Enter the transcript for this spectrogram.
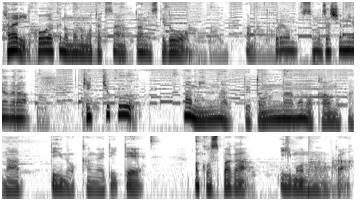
かなり高額のものもたくさんあったんですけど、まあこれをその雑誌を見ながら結局まあみんなってどんなものを買うのかなっていうのを考えていて、まあ、コスパがいいものなのか、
